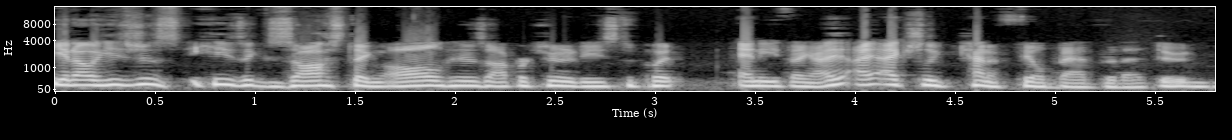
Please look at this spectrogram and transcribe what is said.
You know, he's just, he's exhausting all his opportunities to put anything. I, I actually kind of feel bad for that dude.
